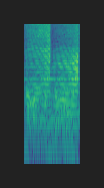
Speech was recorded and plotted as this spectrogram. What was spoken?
Bye.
